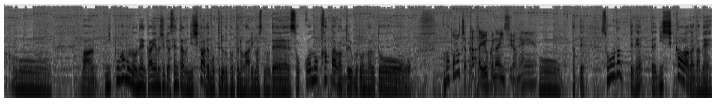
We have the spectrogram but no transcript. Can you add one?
うんまあ日本ハムのね外野の守備はセンターの西川で持ってる部分っていうのがありますのでそこの肩がということになると困っちゃう肩良くないんですよね。うん。だってそうなってねで西川がダメ、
